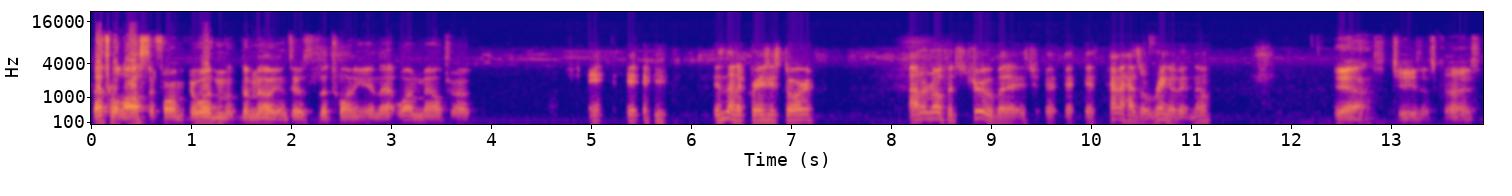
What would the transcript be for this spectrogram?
That's what lost it for him. It wasn't the millions; it was the twenty in that one mail truck. is not that a crazy story? I don't know if it's true, but it it, it kind of has a ring of it, no? Yeah, Jesus Christ,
